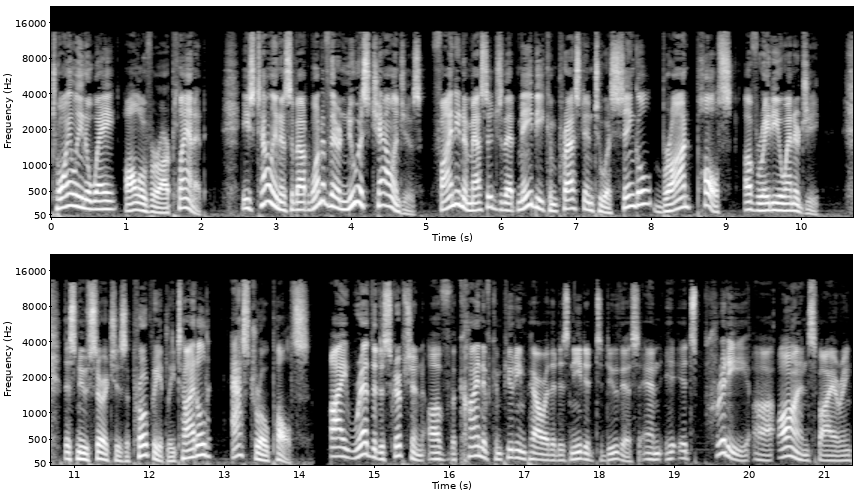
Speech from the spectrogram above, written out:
toiling away all over our planet. He's telling us about one of their newest challenges finding a message that may be compressed into a single broad pulse of radio energy. This new search is appropriately titled Astropulse. I read the description of the kind of computing power that is needed to do this, and it's pretty uh, awe inspiring.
